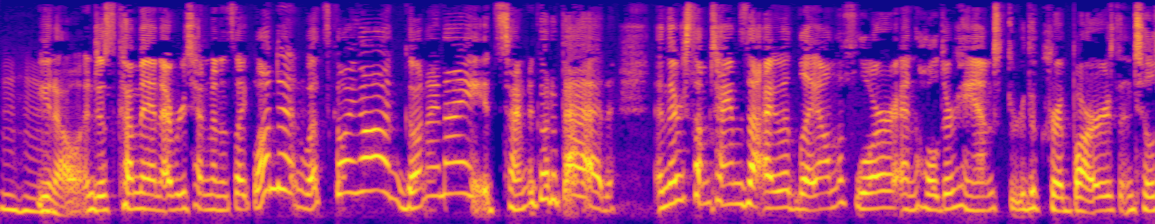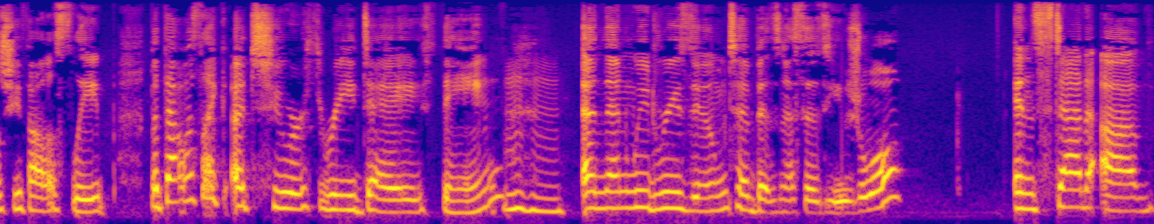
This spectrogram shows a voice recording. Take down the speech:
Mm-hmm. you know, and just come in every 10 minutes like, London, what's going on? Go night night. It's time to go to bed. And there's sometimes that I would lay on the floor and hold her hand through the crib bars until she fell asleep. But that was like a two or three day thing. Mm-hmm. And then we'd resume to business as usual. Instead of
